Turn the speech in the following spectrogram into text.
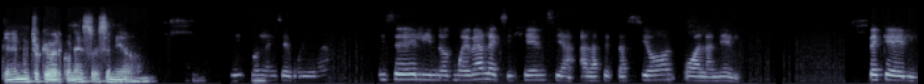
tiene mucho que ver con eso, ese miedo. Con la inseguridad. Dice Eli, nos mueve a la exigencia, a la aceptación o al anhelo. Que Eli.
